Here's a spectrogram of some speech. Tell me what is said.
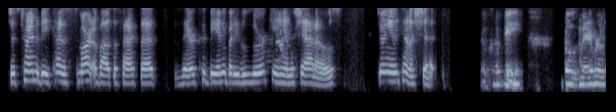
just trying to be kind of smart about the fact that there could be anybody lurking in the shadows doing any kind of shit. It could be. Those neighbors.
